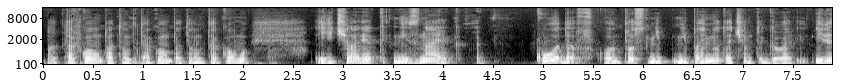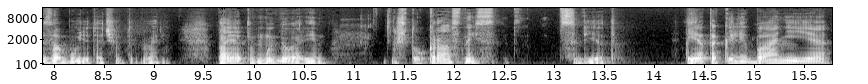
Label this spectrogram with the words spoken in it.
вот такому, потом вот такому, потом вот такому. И человек, не зная, кодов, он просто не, не поймет, о чем ты говоришь, или забудет, о чем ты говоришь. Поэтому мы говорим, что красный цвет – это колебание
